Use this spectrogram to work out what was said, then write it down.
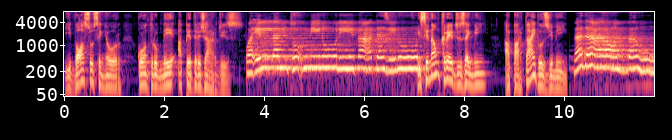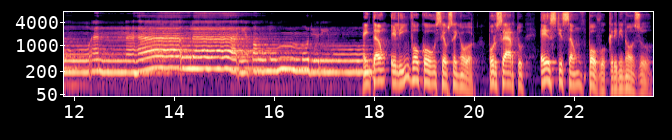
e vosso Senhor contra o me apedrejardes. E se não credes em mim, apartai-vos de mim. Então ele invocou o seu Senhor. Por certo, estes são um povo criminoso.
